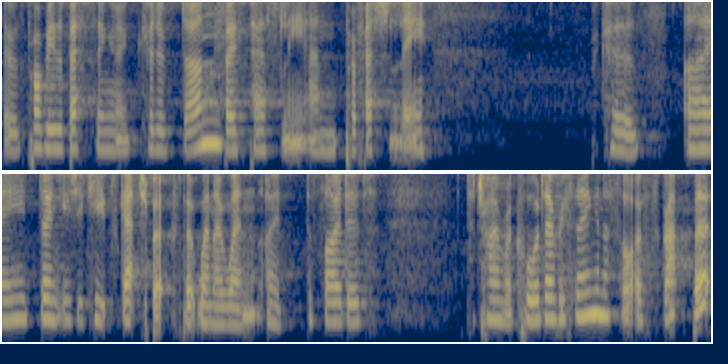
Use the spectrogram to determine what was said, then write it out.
it was probably the best thing I could have done, both personally and professionally, because I don't usually keep sketchbooks, but when I went, I decided to try and record everything in a sort of scrapbook.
